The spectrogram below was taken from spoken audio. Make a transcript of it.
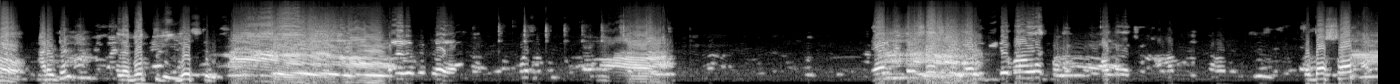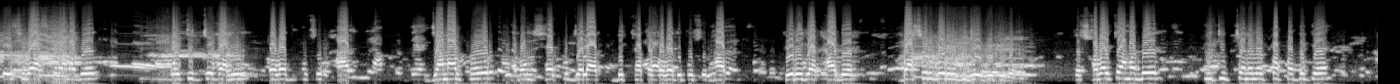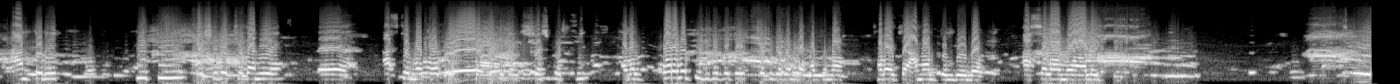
হ্যাঁ। আর ওটা এটা বত্রিশ। বত্রিশ। তো দর্শক এই ছিল আজকে আমাদের ঐতিহ্যবাহী গবাদি পশুর হাট জামালপুর এবং শেরপুর জেলার বিখ্যাত গবাদি পশুর হাট ফেরিঘাট হাটের বাসুর গরু ভিডিও প্রতিবেদন। তো সবাইকে আমাদের ইউটিউব চ্যানেলের পক্ষ থেকে আন্তরিক প্রীতি, শুভেচ্ছা জানিয়ে আজকের মতো শেষ করছি। এবং পরবর্তী ভিডিওতে প্রতিবেদন দেখার জন্য সবাইকে আমন্ত্রণ রইল। আসসালামু আলাইকুম।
